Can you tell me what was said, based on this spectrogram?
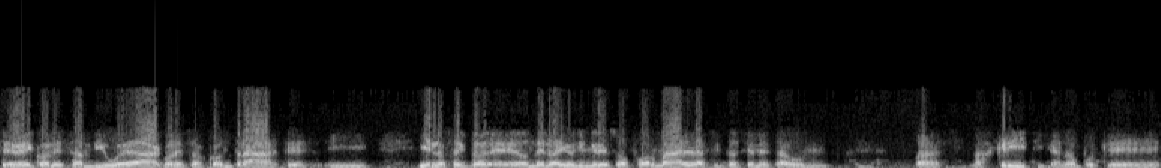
se ve con esa ambigüedad, con esos contrastes y, y en los sectores donde no hay un ingreso formal la situación es aún más, más crítica, ¿no? Porque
